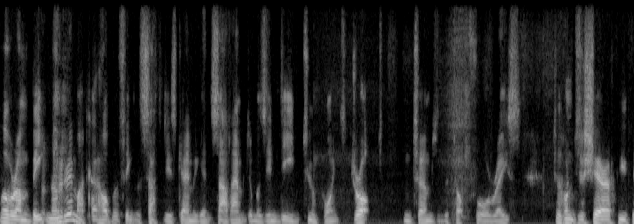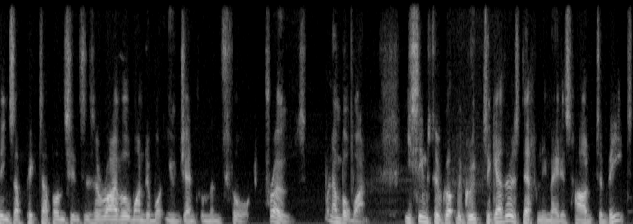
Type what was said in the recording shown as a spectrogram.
Well, we're unbeaten under him. I can't help but think the Saturday's game against Southampton was indeed two points dropped in terms of the top four race. Just wanted to share a few things I've picked up on since his arrival. Wondered what you gentlemen thought. Pros. Number one, he seems to have got the group together. Has definitely made us hard to beat.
